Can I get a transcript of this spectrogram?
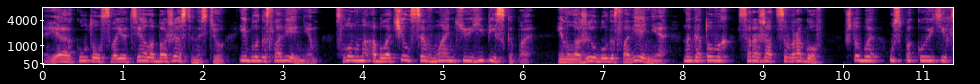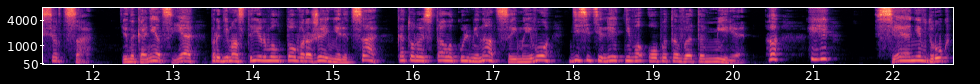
Я окутал свое тело божественностью и благословением, словно облачился в мантию епископа, и наложил благословение на готовых сражаться врагов, чтобы успокоить их сердца. И, наконец, я продемонстрировал то выражение лица, которое стало кульминацией моего десятилетнего опыта в этом мире. А, и... Все они вдруг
